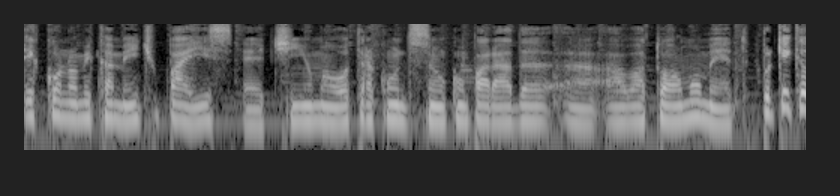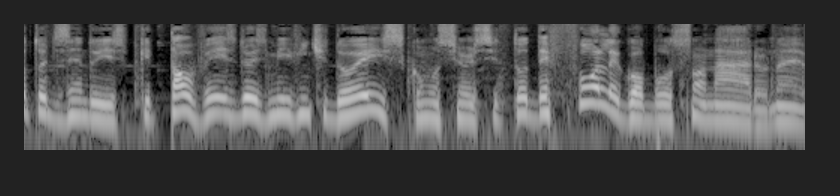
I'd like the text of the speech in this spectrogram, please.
economicamente o país é, tinha uma outra condição comparada a, ao atual momento. Por que, que eu estou dizendo isso? Porque talvez 2022, como o senhor citou, dê fôlego ao Bolsonaro, né?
